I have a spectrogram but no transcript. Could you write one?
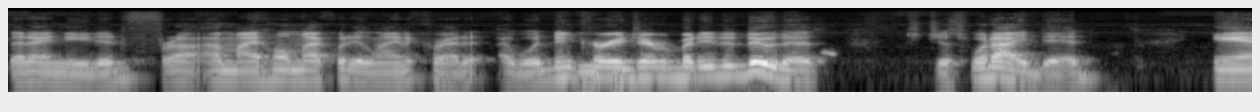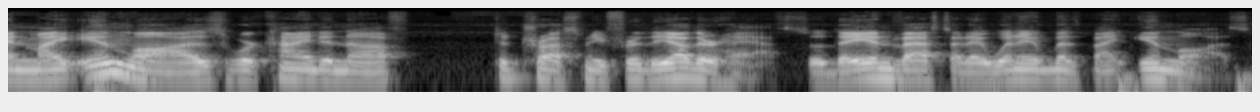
that I needed from on my home equity line of credit. I wouldn't mm-hmm. encourage everybody to do this. It's just what I did. And my in-laws were kind enough to trust me for the other half. So they invested. I went in with my in-laws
